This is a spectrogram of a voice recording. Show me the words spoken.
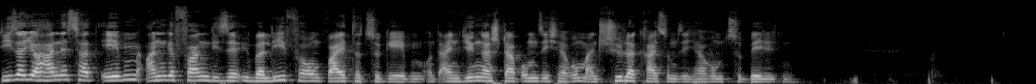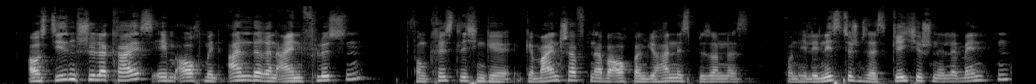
Dieser Johannes hat eben angefangen, diese Überlieferung weiterzugeben und einen Jüngerstab um sich herum, einen Schülerkreis um sich herum zu bilden. Aus diesem Schülerkreis eben auch mit anderen Einflüssen von christlichen Ge Gemeinschaften, aber auch beim Johannes besonders von hellenistischen, das heißt griechischen Elementen,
